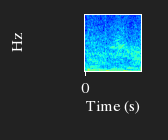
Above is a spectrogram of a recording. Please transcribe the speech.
Yeah.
